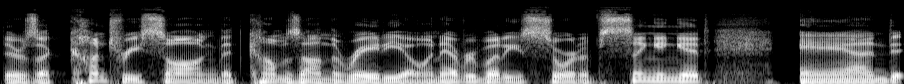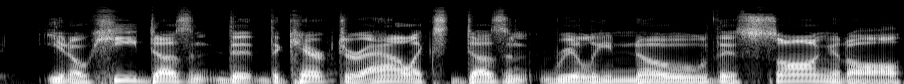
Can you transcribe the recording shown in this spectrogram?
there's a country song that comes on the radio, and everybody's sort of singing it, and you know he doesn't. The, the character Alex doesn't really know this song at all.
